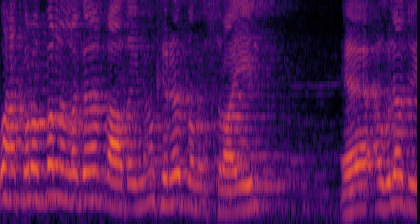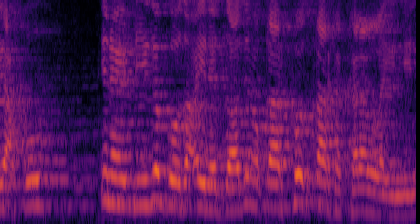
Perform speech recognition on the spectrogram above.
Waxaa kaloo ballan lagaga qaaday nimankii reer banu israa'iil ee awlaadu yacquub inay dhiigagooda aynay daadin oo qaarkood qaarka kale laynin.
